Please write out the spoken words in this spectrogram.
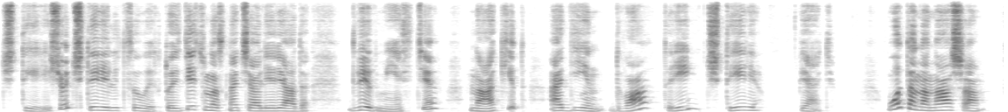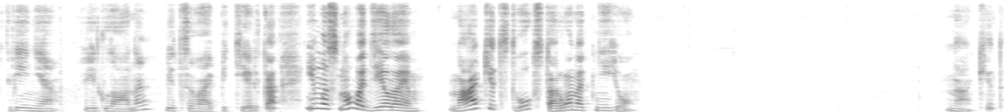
4, еще 4 лицевых. То есть здесь у нас в начале ряда 2 вместе, накид, 1, 2, 3, 4, 5. Вот она наша линия реглана, лицевая петелька. И мы снова делаем накид с двух сторон от нее. Накид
